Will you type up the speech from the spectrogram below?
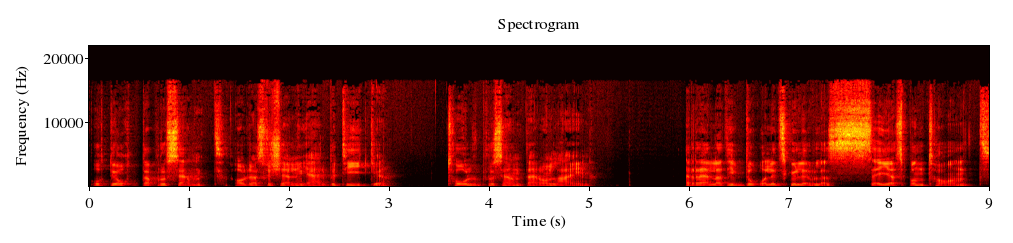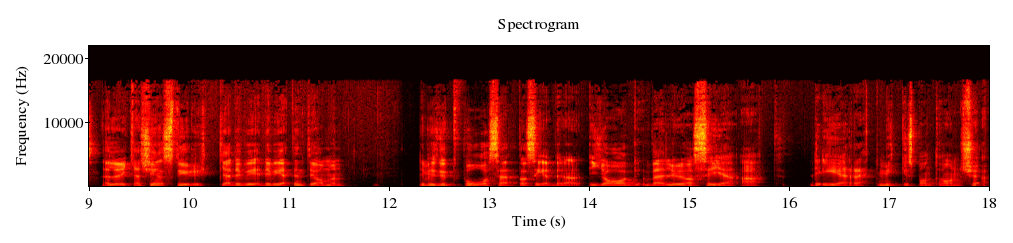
88 procent av deras försäljning är butiker. 12 procent är online. Relativt dåligt skulle jag vilja säga spontant. Eller det kanske är en styrka, det vet, det vet inte jag men det finns ju två sätt att se det där. Jag väljer att se att det är rätt mycket spontanköp.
